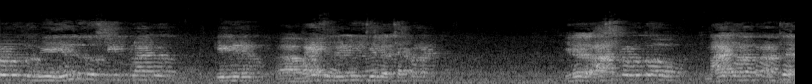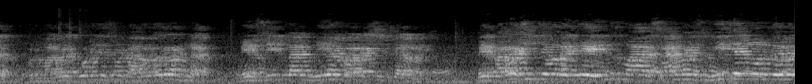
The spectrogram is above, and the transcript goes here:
ప్రభుత్వం ఎందుకు స్టీల్ ప్లాంట్కి మీరు మైన్స్ రెన్యూ చేయలేదు చెప్పండి. ఈరోజు రాష్ట్ర ప్రభుత్వం నాయకులు అందరూ అంటారు ఇప్పుడు మనమే పోటీ చేసినట్టు అమలు గారు అంటున్నారు. మేము స్టీల్ ప్లాంట్ మీరే పరిరక్షించగలమని మీరు పరిరక్షించే ఎందుకు మా శాండ్ మైన్స్ మీ చేతిలో ఉండలేదు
